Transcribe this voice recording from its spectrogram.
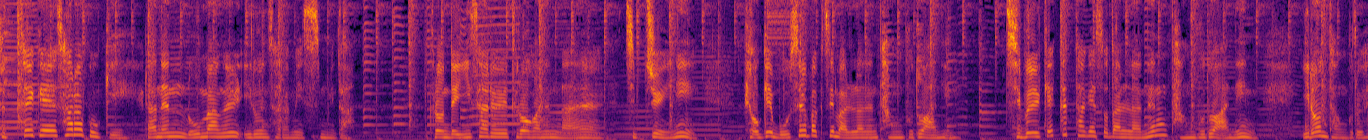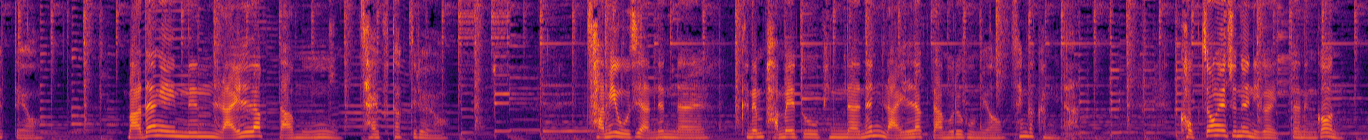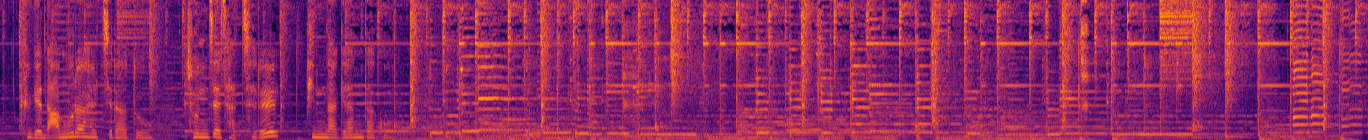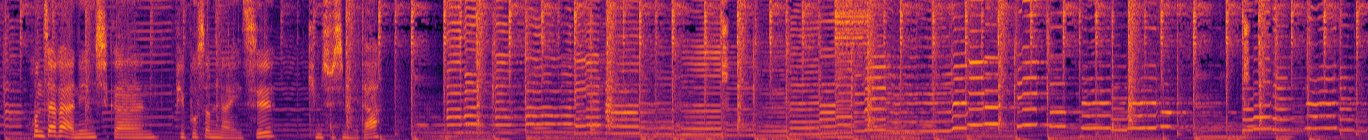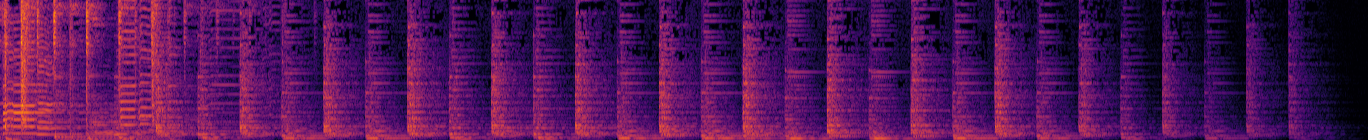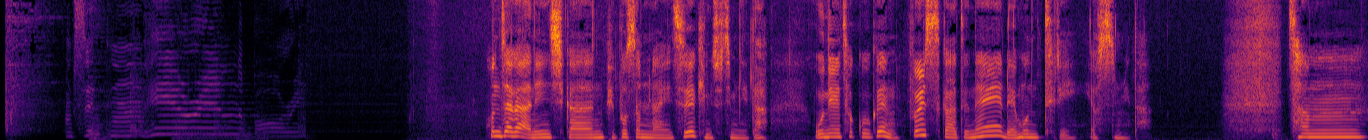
주택에 살아보기라는 로망을 이룬 사람이 있습니다. 그런데 이사를 들어가는 날 집주인이 벽에 못을 박지 말라는 당부도 아닌 집을 깨끗하게 써달라는 당부도 아닌 이런 당부를 했대요. 마당에 있는 라일락 나무 잘 부탁드려요. 잠이 오지 않는 날 그는 밤에도 빛나는 라일락 나무를 보며 생각합니다. 걱정해주는 이가 있다는 건 그게 나무라 할지라도 존재 자체를 빛나게 한다고. 혼자가 아닌 시간 Before Sunrise 김수지입니다. 혼자가 아닌 시간 Before Sunrise 김수지입니다. 오늘 첫 곡은 Fool's Garden의 Lemon Tree였습니다. 참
